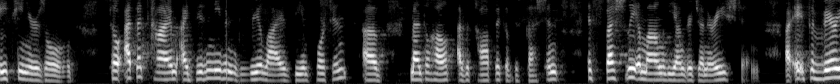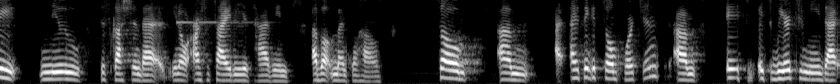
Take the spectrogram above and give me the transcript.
18 years old. So at the time, I didn't even realize the importance of mental health as a topic of discussion, especially among the younger generation. Uh, it's a very new discussion that you know our society is having about mental health. So um, I, I think it's so important. Um, it's it's weird to me that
